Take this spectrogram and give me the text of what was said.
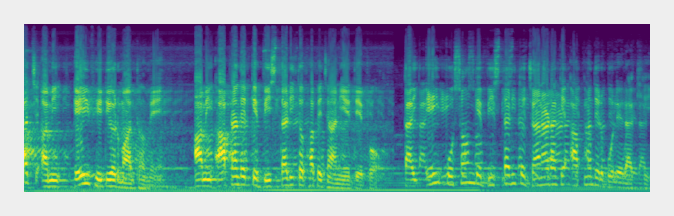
আজ আমি এই ভিডিওর মাধ্যমে আমি আপনাদেরকে বিস্তারিতভাবে জানিয়ে দেব। তাই এই প্রসঙ্গে বিস্তারিত জানার আগে আপনাদের বলে রাখি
